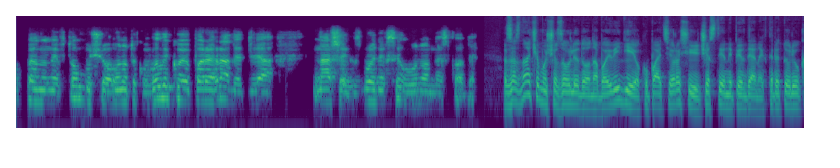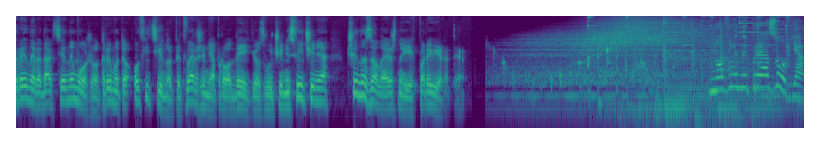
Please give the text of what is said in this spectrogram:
впевнений в тому, що воно такої великої перегради для наших збройних сил воно не складе. Зазначимо, що з огляду на бойові дії окупації Росії частини південних територій України редакція не може отримати офіційного підтвердження про деякі озвучені свідчення чи незалежно їх перевірити. Новини Приазов'я.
